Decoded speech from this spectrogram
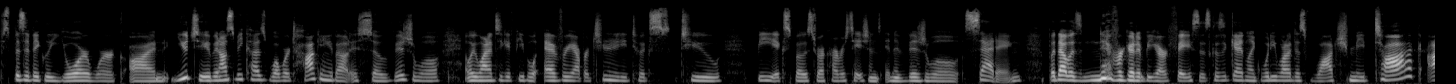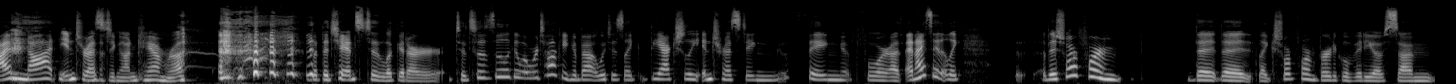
specifically your work on YouTube. And also because what we're talking about is so visual and we wanted to give people every opportunity to ex- to be exposed to our conversations in a visual setting. But that was never going to be our faces because again like what do you want to just watch me talk? I'm not interesting on camera. But the chance to look at our to, to look at what we're talking about which is like the actually interesting thing for us. And i say that like the short form the the like short form vertical video of some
